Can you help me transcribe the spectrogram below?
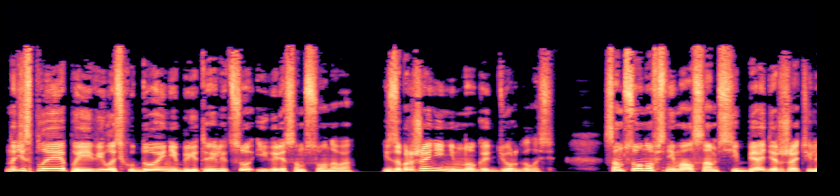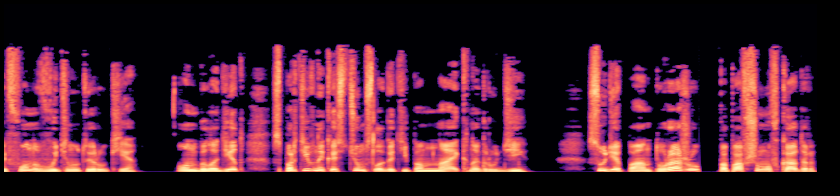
На дисплее появилось худое небритое лицо Игоря Самсонова. Изображение немного дергалось. Самсонов снимал сам себя, держа телефон в вытянутой руке. Он был одет в спортивный костюм с логотипом Nike на груди. Судя по антуражу, попавшему в кадр,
